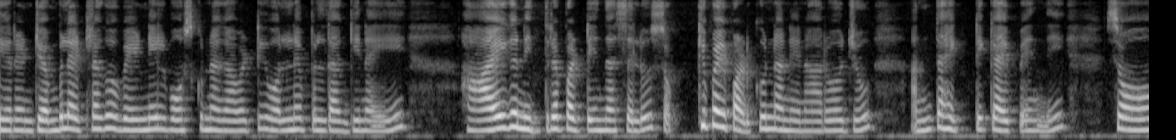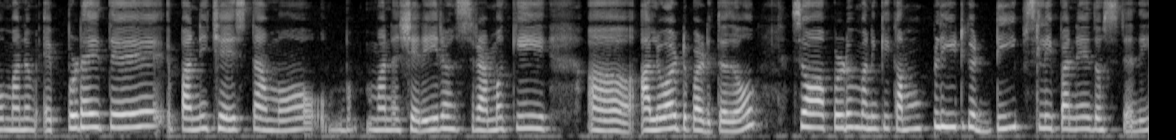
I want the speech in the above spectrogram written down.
ఈ రెండు జంబులు ఎట్లాగో వేడి నీళ్ళు పోసుకున్నా కాబట్టి ఒళ్ళు నొప్పులు తగ్గినాయి. హాయిగా నిద్ర పట్టింది అసలు. సొక్కిపోయి పడుకున్నా నేను ఆ రోజు. అంత హెక్టిక్ అయిపోయింది. సో మనం ఎప్పుడైతే పని చేస్తామో మన శరీరం శ్రమకి అలవాటు పడుతుందో సో అప్పుడు మనకి కంప్లీట్గా డీప్ స్లీప్ అనేది వస్తుంది.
